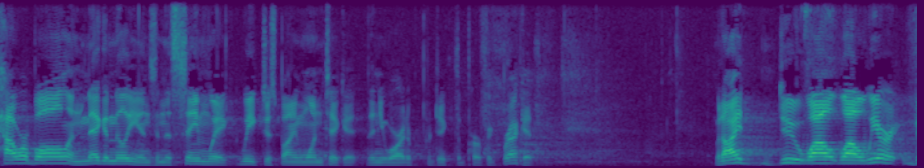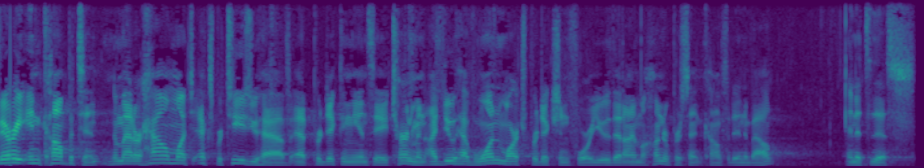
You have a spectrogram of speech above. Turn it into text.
Powerball and Mega Millions in the same week, week just buying one ticket than you are to predict the perfect bracket. But I do, while, while we are very incompetent, no matter how much expertise you have at predicting the NCAA tournament, I do have one March prediction for you that I'm 100% confident about, and it's this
